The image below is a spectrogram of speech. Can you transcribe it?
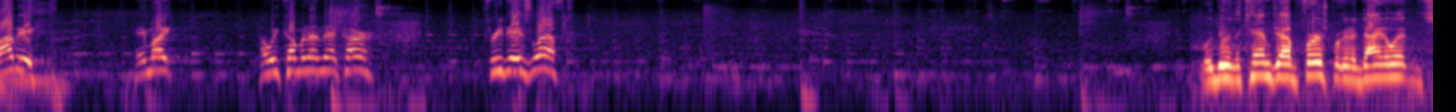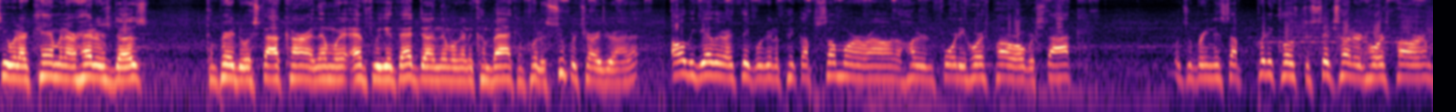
Bobby. Hey, Mike. How we coming on that car? Three days left. We're doing the cam job first. We're to dyno it and see what our cam and our headers does compared to a stock car. And then after we get that done, then we're to come back and put a supercharger on it. Altogether, I think we're to pick up somewhere around 140 horsepower over stock which will bring this up pretty close to 600 horsepower.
